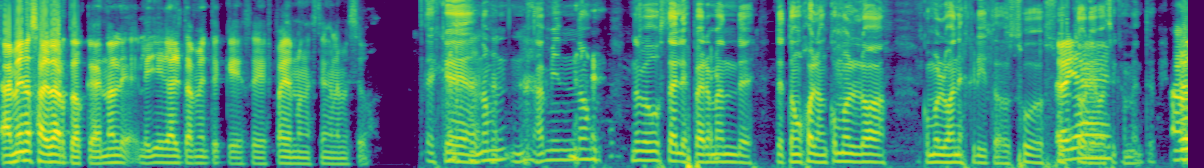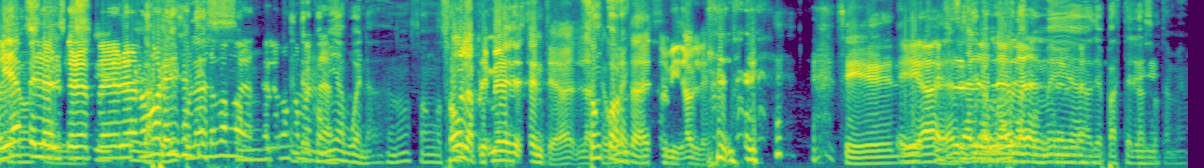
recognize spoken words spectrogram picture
al menos Alberto, que no le, le llega altamente que ese Spider-Man esté en el MCU. Es que no, a mí no, no me gusta el Spider-Man de, de Tom Holland, como lo, ha- cómo lo han escrito, su, su Pero ya- historia básicamente. Pero ya, pero- sí, pero, sí. los Las rumores dicen que películas lo van a, son, que lo van a entre mandar. comillas, buenas, ¿no? Son, son- Solo la primera es decente, ¿ah? la Son segunda correctas. es olvidable. Sí, Eh, ya- es la- la la- buena la- la- comedia de pastelazo sí. también.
